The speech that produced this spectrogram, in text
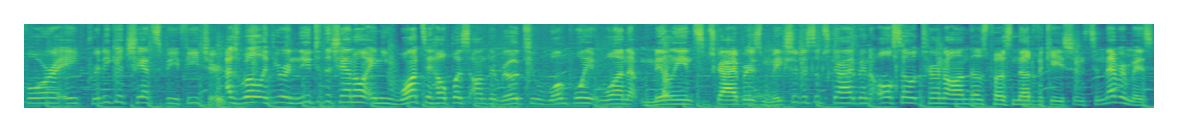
for a pretty good chance to be featured. As well, if you're new to the channel and you want to help us on the road to 1.1 million subscribers, make sure to subscribe and also turn on those post notifications to never miss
